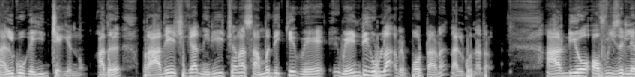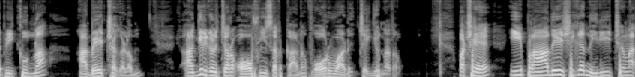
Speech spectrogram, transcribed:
നൽകുകയും ചെയ്യുന്നു. അത് പ്രാദേശിക നിരീക്ഷണ സമിതിക്ക് വേണ്ടിയുള്ള റിപ്പോർട്ടാണ് നൽകുന്നത്. ആർ ഡി ഒ ഓഫീസിൽ ലഭിക്കുന്ന അപേക്ഷകളും അഗ്രികൾച്ചർ ഓഫീസർക്കാണ് ഫോർവേഡ് ചെയ്യുന്നത്. പക്ഷേ ഈ പ്രാദേശിക നിരീക്ഷണ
